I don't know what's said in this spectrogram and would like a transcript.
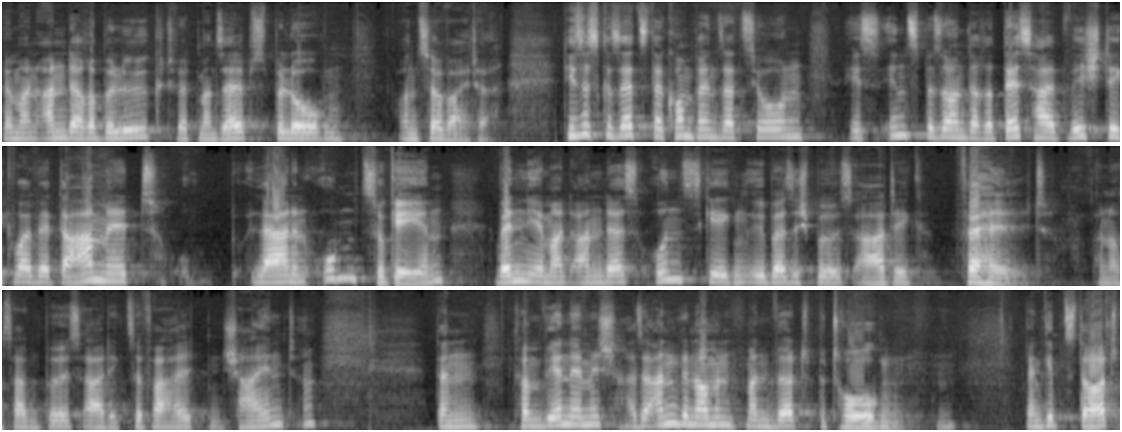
Wenn man andere belügt, wird man selbst belogen und so weiter. Dieses Gesetz der Kompensation ist insbesondere deshalb wichtig, weil wir damit lernen umzugehen, wenn jemand anders uns gegenüber sich bösartig verhält. Man kann auch sagen, bösartig zu verhalten scheint. Dann können wir nämlich, also angenommen, man wird betrogen, dann gibt es dort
